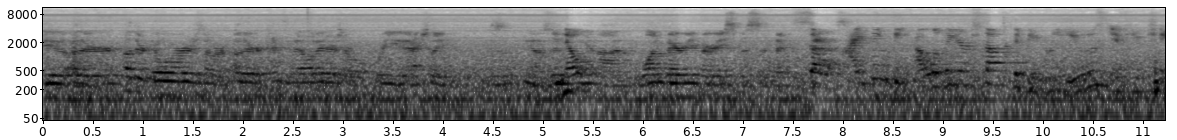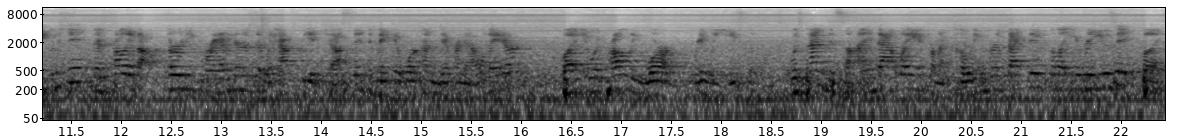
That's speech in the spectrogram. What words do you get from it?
do other, other doors or other kinds of elevators, or were you actually, you know, zooming Nope. in on one very, very specific So task? I think the elevator stuff could be reused if you changed it. There's probably about 30 parameters that would have to be adjusted to make it work on a different elevator, but it would probably work really easily. It was kind of designed that way from a coding perspective to let you reuse it, but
